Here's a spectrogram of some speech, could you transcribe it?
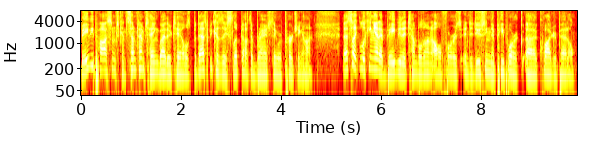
Baby possums can sometimes hang by their tails, but that's because they slipped off the branch they were perching on. That's like looking at a baby that tumbled on all fours and deducing that people are uh, quadrupedal.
